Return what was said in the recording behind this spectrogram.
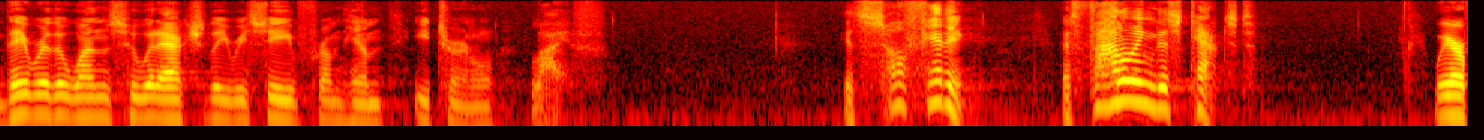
they were the ones who would actually receive from him eternal life. It's so fitting that following this text, we are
